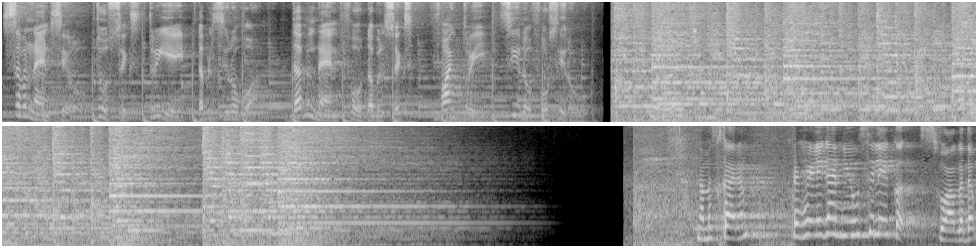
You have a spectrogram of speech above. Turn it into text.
Seven nine zero two six three eight double zero one double nine four double six five three zero four zero നമസ്കാരം. പ്രഹേളിക ന്യൂസിലേക്ക് സ്വാഗതം.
